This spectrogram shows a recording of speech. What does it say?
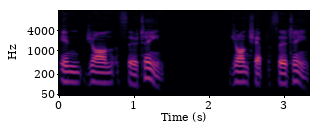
in John 13. John chapter 13.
